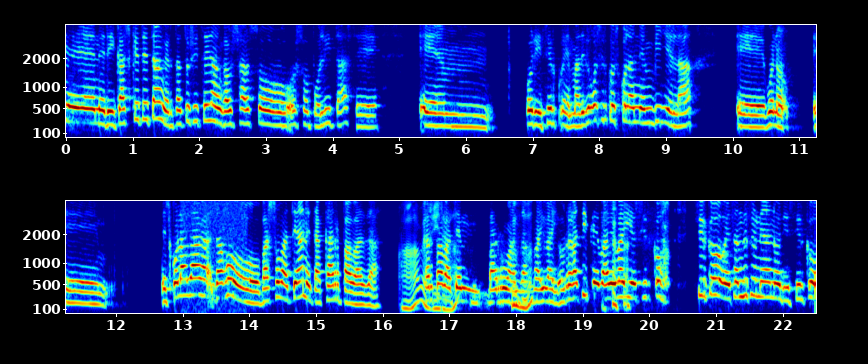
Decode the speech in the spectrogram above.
e, nire ikasketetan gertatu zitzaidan gauza oso, oso polita, ze em, hori, zirko, eh, Madrigo Zirko Eskolan bilela, e, bueno, e, eskola da, dago baso batean eta karpa bat da. Ah, Karpa baten barruan da, bai, bai. Horregatik, eh, bai, bai, zirko, zirko, esan duzunean hori, zirko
